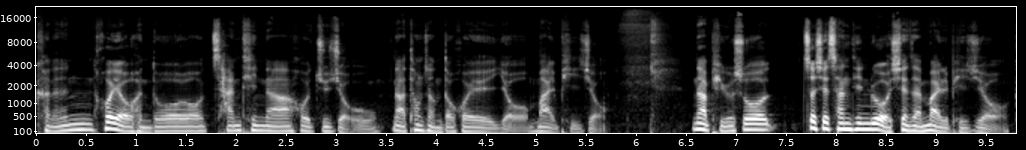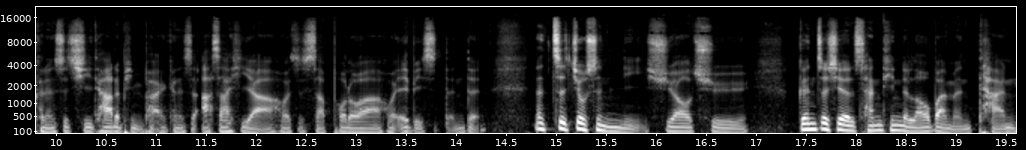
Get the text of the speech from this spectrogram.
可能会有很多餐厅啊，或居酒屋，那通常都会有卖啤酒。那比如说，这些餐厅如果现在卖的啤酒可能是其他的品牌，可能是 Asahi 啊，或者是 Sapporo 啊，或 Abis 等等。那这就是你需要去跟这些餐厅的老板们谈，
